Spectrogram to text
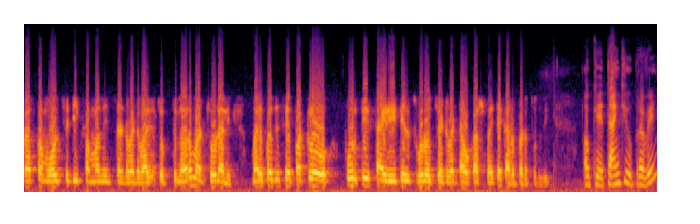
ప్రస్తుతం ఓల్డ్ సిటీకి సంబంధించినటువంటి వాళ్ళు చెప్తున్నారు. మరి చూడాలి. మరి కొద్దిసేపట్లో పూర్తి స్థాయి డీటెయిల్స్ కూడా వచ్చేటువంటి అవకాశం అయితే కనపడుతుంది. ఓకే థ్యాంక్ యూ ప్రవీణ్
